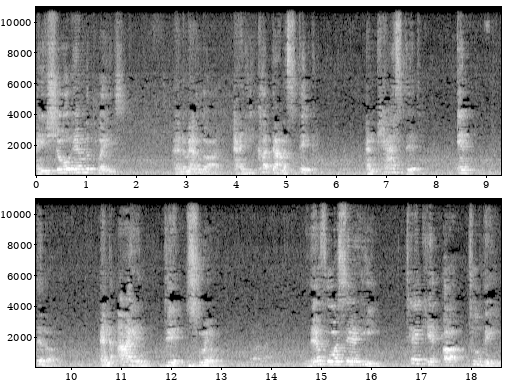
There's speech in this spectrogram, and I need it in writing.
And he showed him the place, and the man of God, and he cut down a stick and cast it in thither, and the iron did swim. Therefore said he, Take it up to thee.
